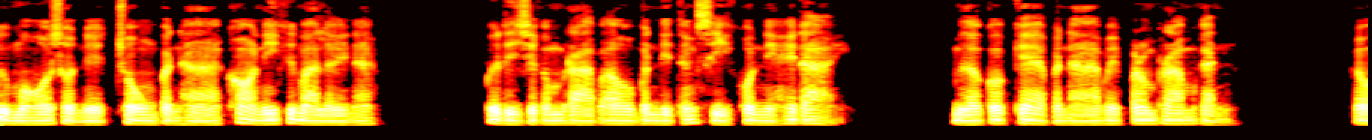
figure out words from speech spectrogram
คือโมโหสดเนี่ยชงปัญหาข้อนี้ขึ้นมาเลยนะ เพื่อที่จะกำราบเอาบัณฑิตทั้งสี่คนนี้ให้ได้ แล้วก็แก้ปัญหาไปพร้อมๆกันเอา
